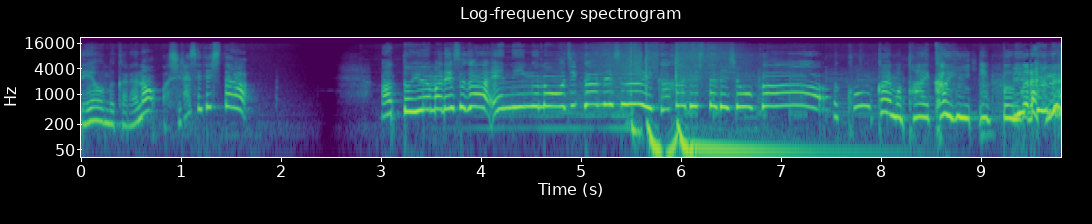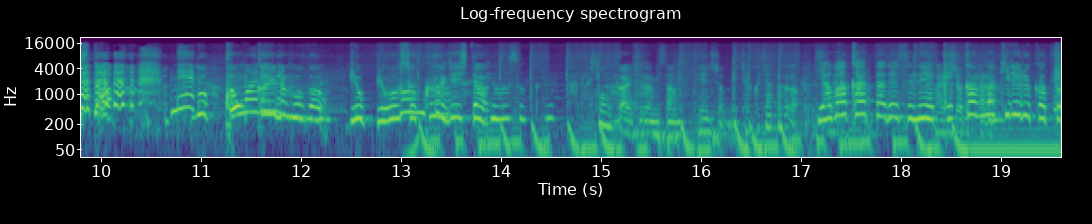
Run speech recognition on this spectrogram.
デオムからのお知らせでした。あっという間ですがエンディングのお時間です。いかがでしたでしょうか？今回も大会1分ぐらい1分でした ね今回の方が秒秒速でした。秒速今回ひろみさんテンションめちゃくちゃ高かったです、ね、やばかったですね。最血管が切れるかと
